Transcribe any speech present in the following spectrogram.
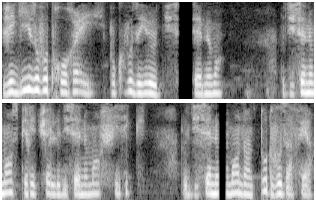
J'aiguise votre oreille pour que vous ayez le discernement, discernement spirituel, le discernement physique, le discernement dans toutes vos affaires.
